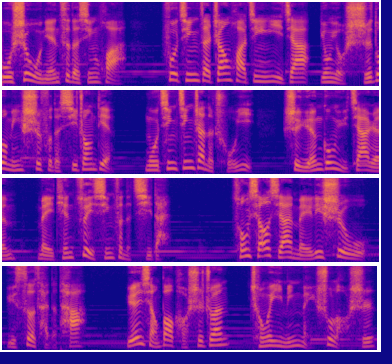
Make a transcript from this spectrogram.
五十五年次的新化，父亲在彰化经营一家拥有十多名师傅的西装店，母亲精湛的厨艺是员工与家人每天最兴奋的期待。从小喜爱美丽事物与色彩的他，原想报考师专，成为一名美术老师，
